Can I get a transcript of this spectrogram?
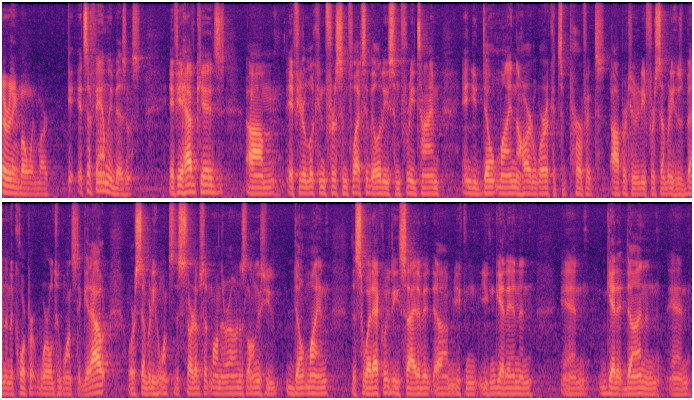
everything about Winmark. It's a family business. If you have kids, um, if you're looking for some flexibility, some free time, and you don't mind the hard work, it's a perfect opportunity for somebody who's been in the corporate world who wants to get out, or somebody who wants to start up something on their own. As long as you don't mind the sweat equity side of it, um, you can you can get in and and get it done and, and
